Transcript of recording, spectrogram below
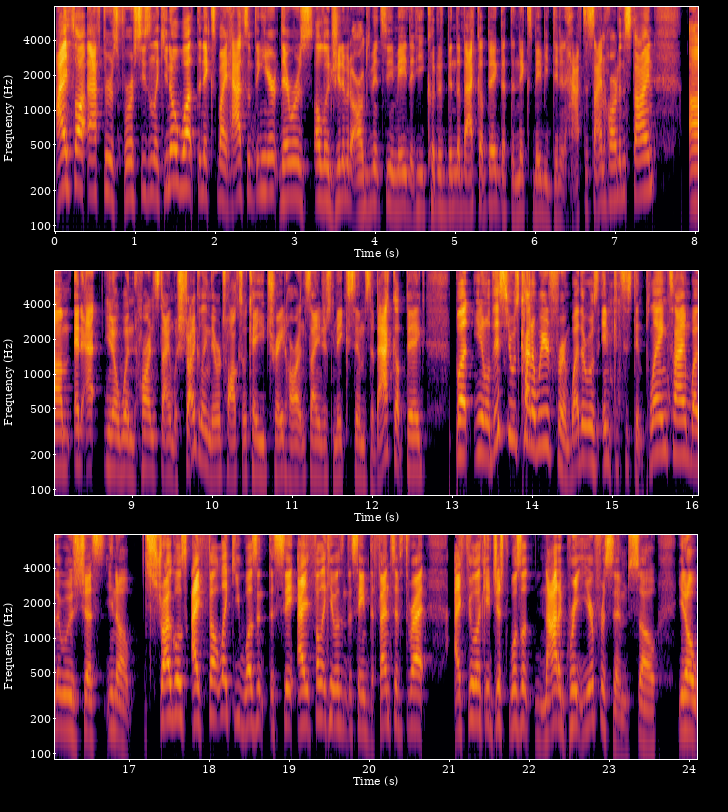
I thought after his first season, like, you know what, the Knicks might have something here. There was a legitimate argument to be made that he could have been the backup big, that the Knicks maybe didn't have to sign Hartenstein. Um, and, at, you know, when Hartenstein was struggling, there were talks, okay, you trade Hartenstein and just make Sims the backup big. But, you know, this year was kind of weird for him, whether it was inconsistent playing time, whether it was just, you know, struggles. I felt like he wasn't the same, I felt like he wasn't the same defensive threat. I feel like it just was a, not a great year for Sims. So, you know,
